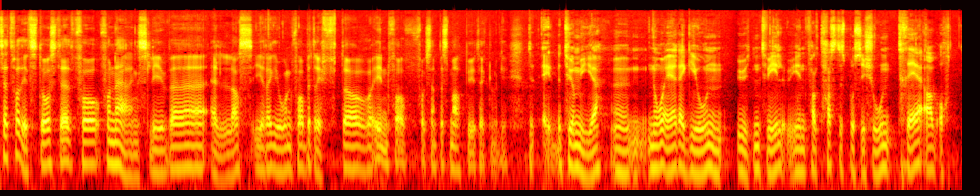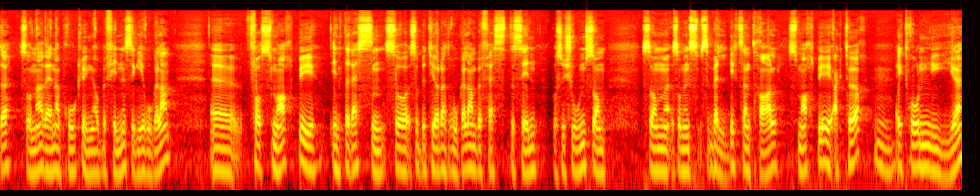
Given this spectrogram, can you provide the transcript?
sett fra ditt ståsted, for, for, næringslivet ellers i regionen? For bedrifter innenfor f.eks. smart byteknologi? Det betyr mye. Eh, nå er regionen uten tvil i en fantastisk posisjon. Tre av åtte sånne Arena Pro-klynger befinner seg i Rogaland. Eh, for smartbyinteressen så, så, betyr det at Rogaland befester sin posisjon som, som, som en veldig sentral smartbyaktør. Mm. Jeg tror nye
